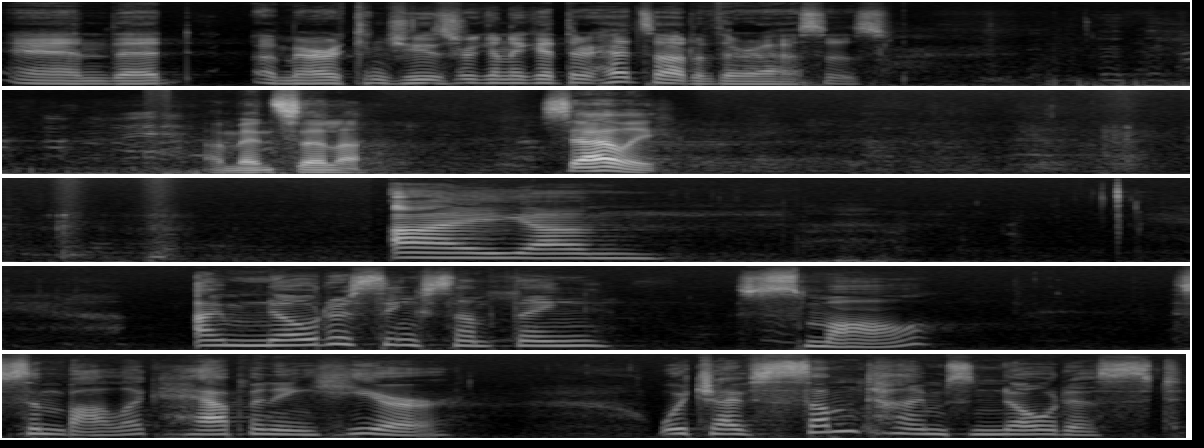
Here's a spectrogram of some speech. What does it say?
and that American Jews are going to get their heads out of their asses. Amen, Selah. Sally, I um, I'm noticing something small, symbolic happening here, which I've sometimes noticed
